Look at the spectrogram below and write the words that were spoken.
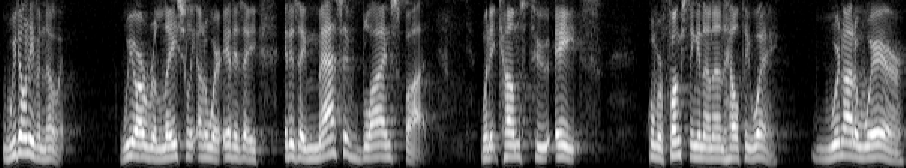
we don't even know it. We are relationally unaware. It is a, it is a massive blind spot when it comes to eights when we're functioning in an unhealthy way. We're not aware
